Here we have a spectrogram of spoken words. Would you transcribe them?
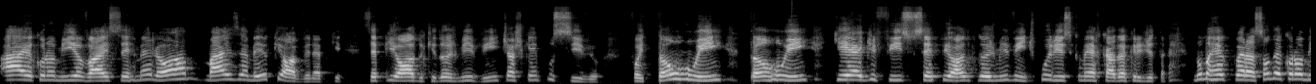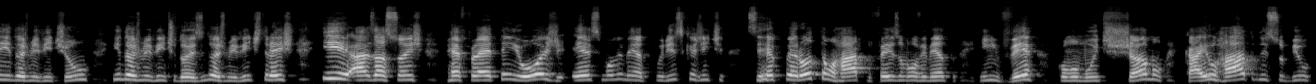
a economia vai ser melhor, mas é meio que óbvio, né? Porque ser pior do que 2020 acho que é impossível foi tão ruim, tão ruim, que é difícil ser pior do que 2020. Por isso que o mercado acredita numa recuperação da economia em 2021, em 2022, em 2023, e as ações refletem hoje esse movimento. Por isso que a gente se recuperou tão rápido, fez um movimento em V, como muitos chamam, caiu rápido e subiu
